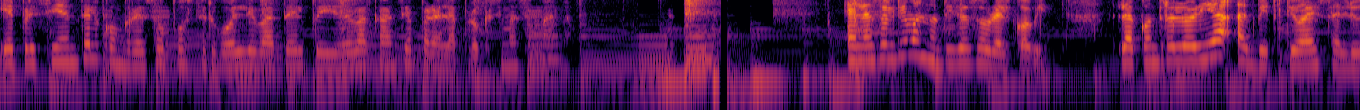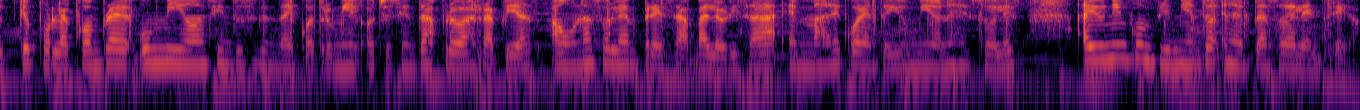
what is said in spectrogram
y el presidente del Congreso postergó el debate del pedido de vacancia para la próxima semana. En las últimas noticias sobre el COVID, la Contraloría advirtió a Salud que por la compra de 1.174.800 pruebas rápidas a una sola empresa valorizada en más de 41 millones de soles hay un incumplimiento en el plazo de la entrega.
